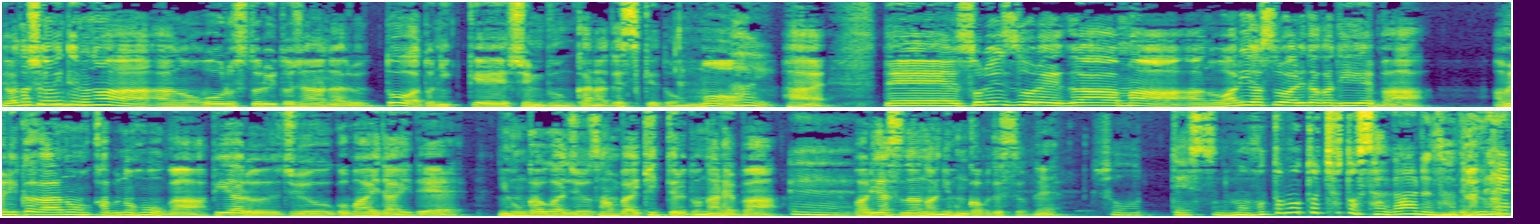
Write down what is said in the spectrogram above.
で私が見てるのは、あの、ウォールストリートジャーナルと、あと日経新聞からですけども、はい。はい。で、それぞれが、まあ、あの、割安割高で言えば、アメリカ側の株の方が PR15 倍台で、日本株が13倍切ってるとなれば、えー、割安なのは日本株ですよね。そうですね。もともとちょっと差があるのでね、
